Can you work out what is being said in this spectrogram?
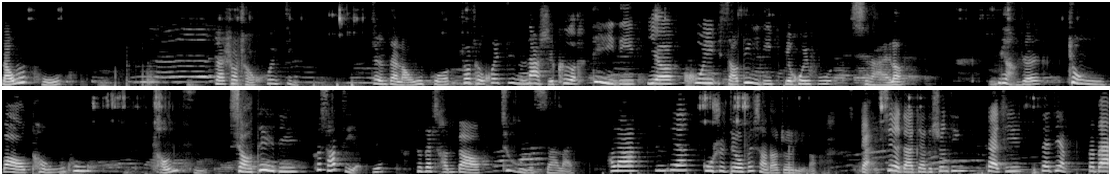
老巫婆再烧成灰烬。正在老巫婆烧成灰烬的那时刻，弟弟也恢小弟弟也恢复起来了。两人拥抱痛哭，从此小弟弟和小姐姐就在城堡住了下来。好啦，今天故事就分享到这里了，感谢大家的收听，下期再见，拜拜。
